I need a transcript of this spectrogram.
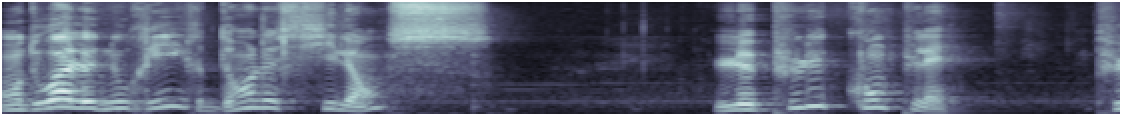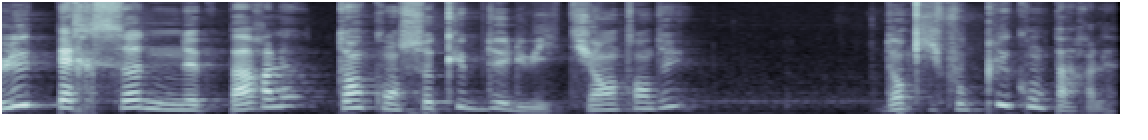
On doit le nourrir dans le silence le plus complet. Plus personne ne parle tant qu'on s'occupe de lui. Tu as entendu? Donc il faut plus qu'on parle.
